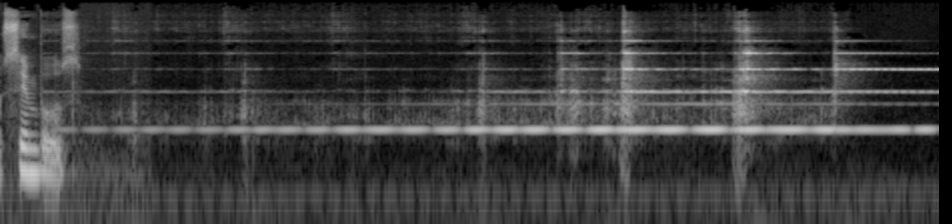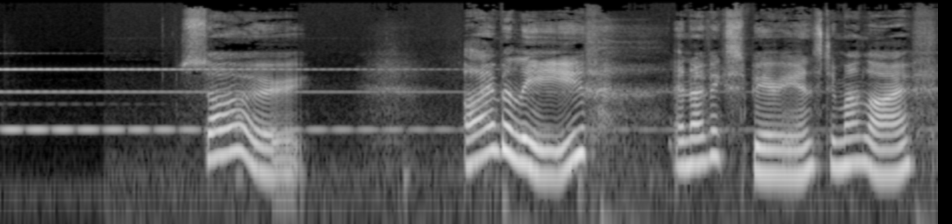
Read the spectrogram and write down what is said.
symbols. So, I believe, and I've experienced in my life,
